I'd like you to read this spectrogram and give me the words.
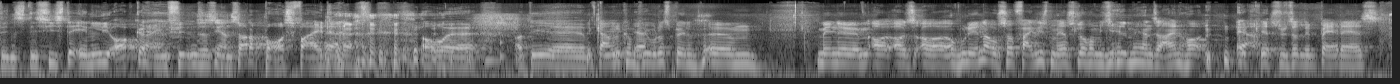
det, det sidste endelige opgør i en film, så siger han, så er der boss fight. og, uh, og det, uh, Det gamle computerspil. Ja. Øhm, men øhm, og, og, og hun ender jo så faktisk med at slå ham ihjel med hans egen hånd. Ja. Jeg synes er lidt badass.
